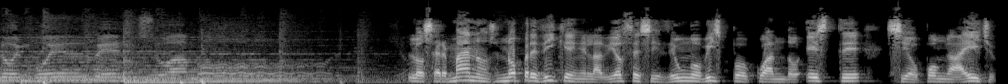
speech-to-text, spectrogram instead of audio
lo envuelve en su amor. los hermanos no prediquen en la diócesis de un obispo cuando éste se oponga a ello.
